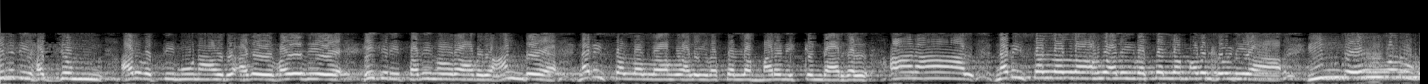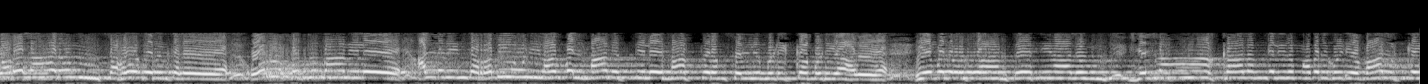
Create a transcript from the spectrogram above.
இறுதி ஹஜ்ஜும் அறுபத்தி மூணாவது அதே வயது ஹிஜ்ரி பதினோராவது ஆண்டு நபி ஸல்லல்லாஹு அலை வசல்லம் மரணிக்கின்றார்கள். ஆனால் நபி ஸல்லல்லாஹு அலை வசல்லம் அவர்களுடைய இந்த ஒவ்வொரு வரலாறும் சகோதரர்களே ஒரு ஹுதுமாவிலே அல்லது இந்த ரபியூனில் அவ்வல் மாதத்திலே மாத்திரம் சொல்லி முடிக்க முடியாது. எவ்வளவுதான் பேசினாலும் எல்லா காலங்களிலும் அவர்களுடைய வாழ்க்கை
